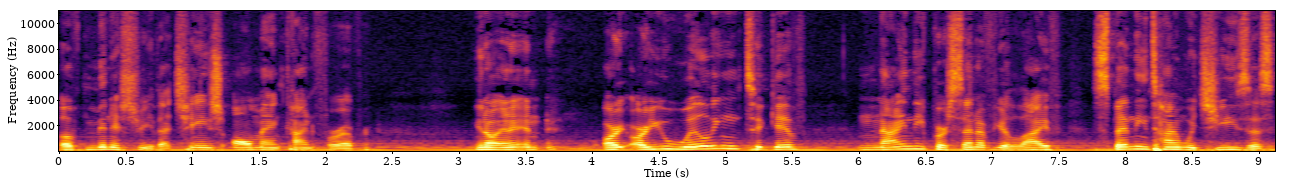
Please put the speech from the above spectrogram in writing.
of ministry that changed all mankind forever. You know, and, and are, are you willing to give 90% of your life spending time with Jesus,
